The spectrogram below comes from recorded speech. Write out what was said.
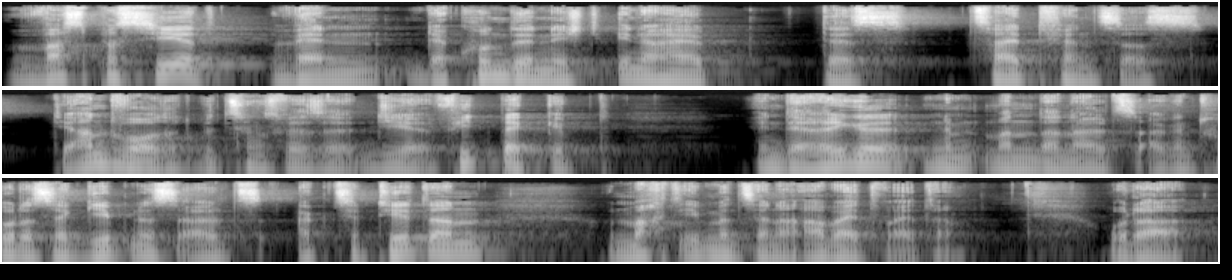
Was passiert, wenn der Kunde nicht innerhalb des Zeitfensters dir antwortet bzw. dir Feedback gibt? In der Regel nimmt man dann als Agentur das Ergebnis als akzeptiert dann und macht eben mit seiner Arbeit weiter. Oder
